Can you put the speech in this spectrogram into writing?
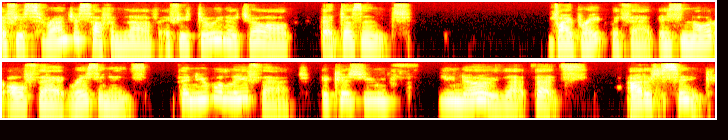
if you surround yourself in love, if you're doing a job that doesn't vibrate with that, is not of that resonance, then you will leave that because you, you know that that's out of sync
